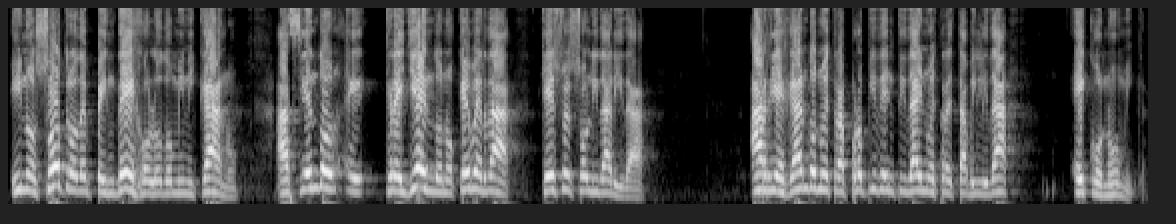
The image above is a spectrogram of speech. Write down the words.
Y nosotros de pendejos, los dominicanos, haciendo, eh, creyéndonos que es verdad, que eso es solidaridad, arriesgando nuestra propia identidad y nuestra estabilidad económica.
